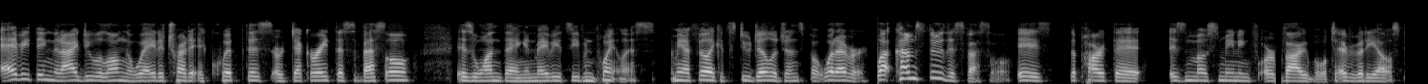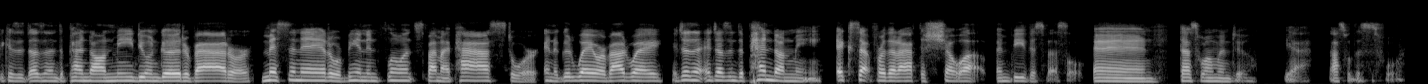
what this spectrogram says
everything that I do along the way to try to equip this or decorate this vessel is one thing, and maybe it's even pointless. I mean, I feel like it's due diligence, but whatever. What comes through this vessel is the part that is most meaningful or valuable to everybody else because it doesn't depend on me doing good or bad or missing it or being influenced by my past or in a good way or a bad way. It doesn't it doesn't depend on me except for that I have to show up and be this vessel. And that's what I'm going to do. Yeah, that's what this is for.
